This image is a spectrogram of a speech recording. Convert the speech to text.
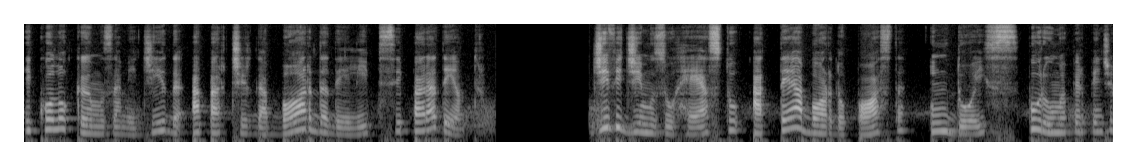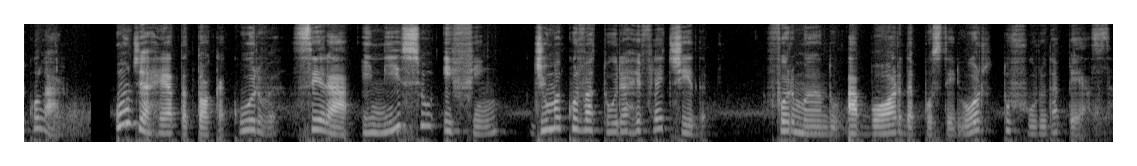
e colocamos a medida a partir da borda da elipse para dentro. Dividimos o resto até a borda oposta em dois por uma perpendicular. Onde a reta toca a curva será início e fim de uma curvatura refletida, formando a borda posterior do furo da peça.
